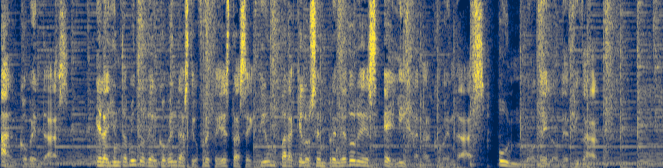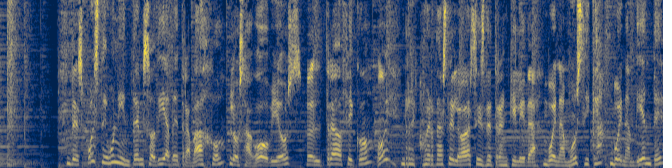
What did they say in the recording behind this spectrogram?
Alcobendas. El Ayuntamiento de Alcobendas te ofrece esta sección para que los emprendedores elijan Alcobendas, un modelo de ciudad. Después de un intenso día de trabajo, los agobios, el tráfico, uy, recuerdas el oasis de tranquilidad, buena música, buen ambiente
